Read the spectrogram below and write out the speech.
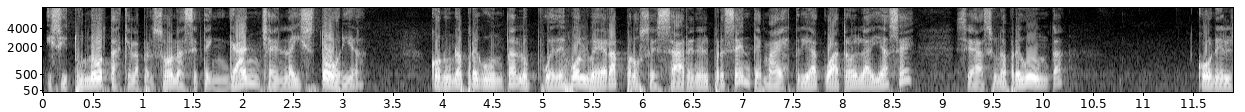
Y si tú notas que la persona se te engancha en la historia, con una pregunta lo puedes volver a procesar en el presente. Maestría 4 de la IAC. Se hace una pregunta con el,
